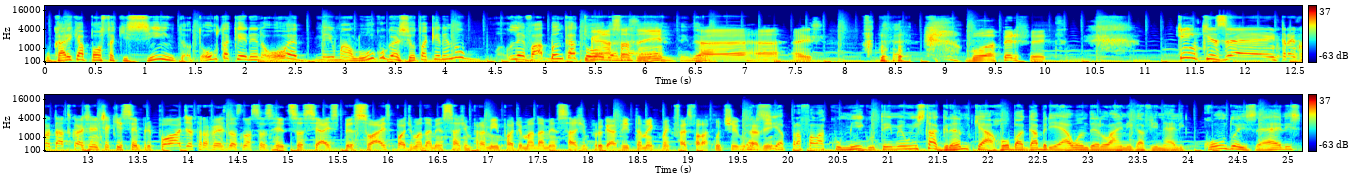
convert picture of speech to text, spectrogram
o cara que aposta que sim, ou tá querendo, ou é meio maluco, o Garcia, ou tá querendo levar a banca toda, Ganhar né? sozinho. É, entendeu? É, é, é isso. Boa, perfeito. Quem quiser entrar em contato com a gente aqui sempre pode, através das nossas redes sociais pessoais, pode mandar mensagem para mim, pode mandar mensagem pro Gavi também. Como é que faz falar contigo, Garcia, Gavi? Para falar comigo, tem meu Instagram, que é Gabriel Gavinelli com dois L's.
